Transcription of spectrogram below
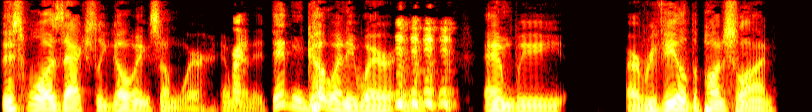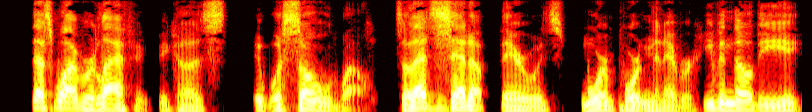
this was actually going somewhere. And right. when it didn't go anywhere and, and we uh, revealed the punchline, that's why we're laughing because it was sold well. So that mm-hmm. setup there was more important than ever, even though the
